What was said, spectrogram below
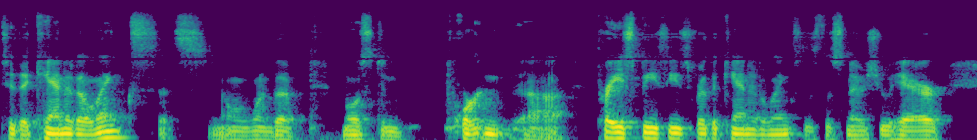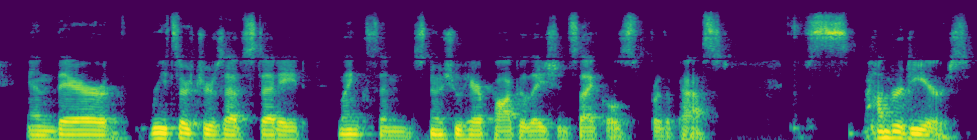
to the Canada lynx. That's you know one of the most important uh, prey species for the Canada lynx is the snowshoe hare, and their researchers have studied lynx and snowshoe hare population cycles for the past hundred years.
